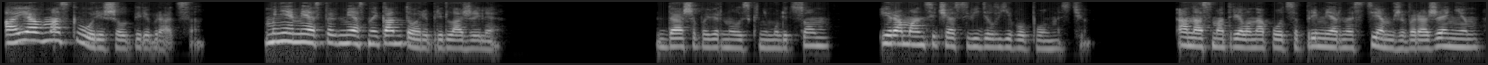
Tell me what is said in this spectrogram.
А я в Москву решил перебраться. Мне место в местной конторе предложили. Даша повернулась к нему лицом, и Роман сейчас видел его полностью. Она смотрела на Поца примерно с тем же выражением,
